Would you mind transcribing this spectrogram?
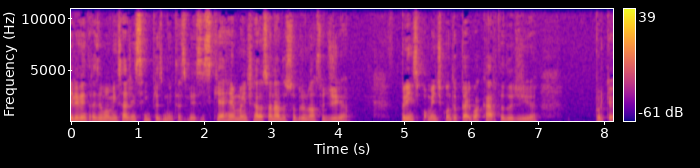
ele vem trazer uma mensagem simples muitas vezes, que é realmente relacionada sobre o nosso dia. Principalmente quando eu pego a carta do dia. Porque,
